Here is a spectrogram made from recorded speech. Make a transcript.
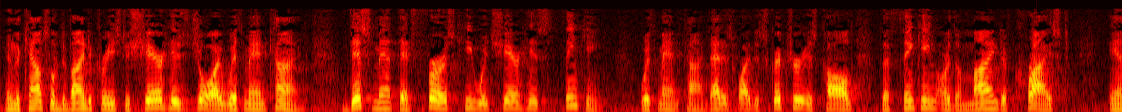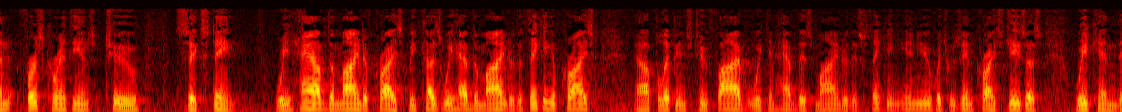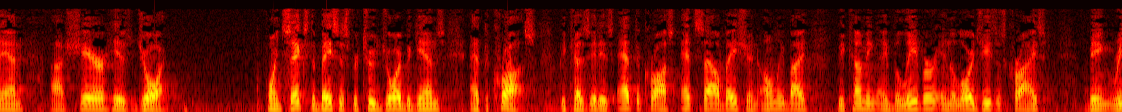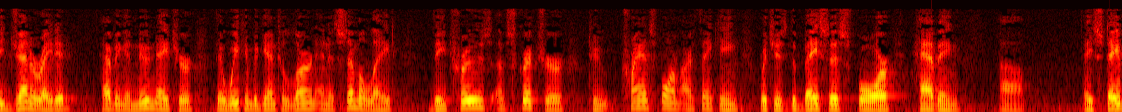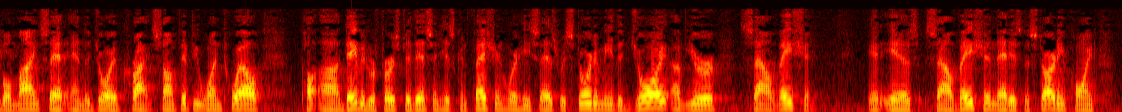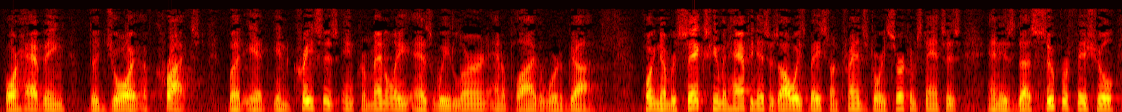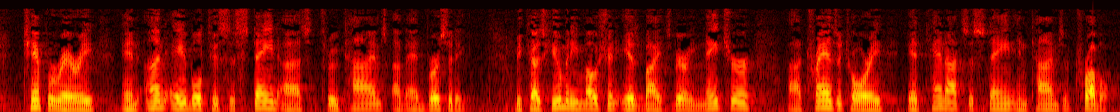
in the council of divine decrees to share his joy with mankind. This meant that first he would share his thinking with mankind. That is why the scripture is called the thinking or the mind of Christ in 1 Corinthians 2:16 we have the mind of Christ. Because we have the mind or the thinking of Christ, uh, Philippians 2.5, we can have this mind or this thinking in you which was in Christ Jesus. We can then uh, share His joy. Point six, the basis for true joy begins at the cross. Because it is at the cross, at salvation, only by becoming a believer in the Lord Jesus Christ, being regenerated, having a new nature, that we can begin to learn and assimilate the truths of Scripture to transform our thinking, which is the basis for having uh, a stable mindset and the joy of Christ. Psalm 51:12. Uh, David refers to this in his confession, where he says, "Restore to me the joy of your salvation." It is salvation that is the starting point for having the joy of Christ. But it increases incrementally as we learn and apply the Word of God. Point number six, human happiness is always based on transitory circumstances and is thus superficial, temporary, and unable to sustain us through times of adversity. Because human emotion is by its very nature uh, transitory, it cannot sustain in times of trouble.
